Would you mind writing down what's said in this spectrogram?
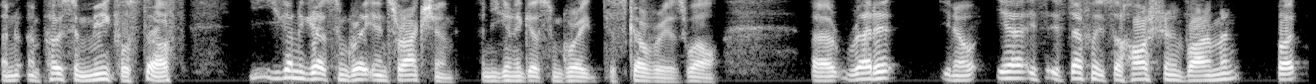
and, and post some meaningful stuff, you're going to get some great interaction and you're going to get some great discovery as well. Uh, Reddit, you know, yeah, it's, it's definitely it's a harsher environment, but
